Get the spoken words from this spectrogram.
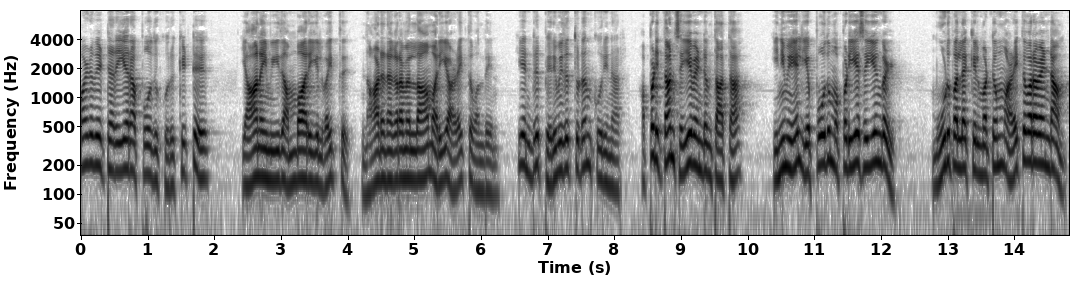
பழுவேட்டரையர் அப்போது குறுக்கிட்டு யானை மீது அம்பாரியில் வைத்து நாடு நகரமெல்லாம் அறிய அழைத்து வந்தேன் என்று பெருமிதத்துடன் கூறினார். அப்படித்தான் செய்ய வேண்டும் தாத்தா. இனிமேல் எப்போதும் அப்படியே செய்யுங்கள். மூடு பல்லக்கில் மட்டும் அழைத்து வர வேண்டாம்.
